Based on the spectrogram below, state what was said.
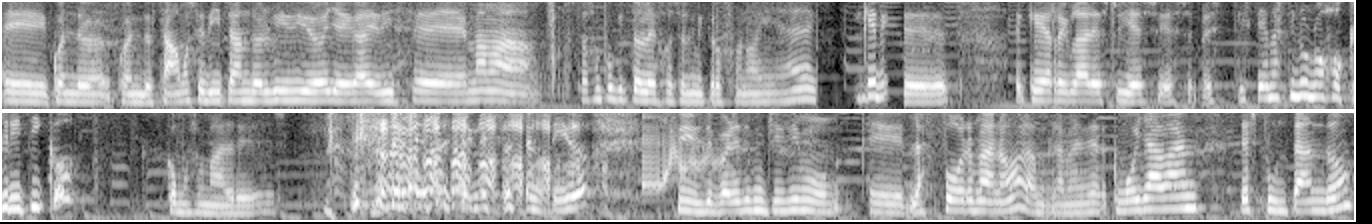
eh, cuando, cuando estábamos editando el vídeo, llega y dice, mamá, estás un poquito lejos del micrófono ahí, ¿eh? ¿Qué- eh, hay que arreglar esto y esto y esto. Pero además tiene un ojo crítico, como su madre es. en ese sentido, sí, se parece muchísimo eh, la forma, ¿no? La, la manera, cómo ya van despuntando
